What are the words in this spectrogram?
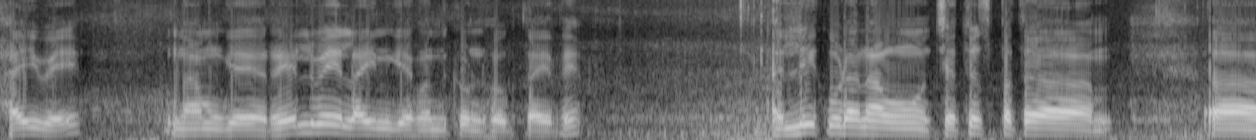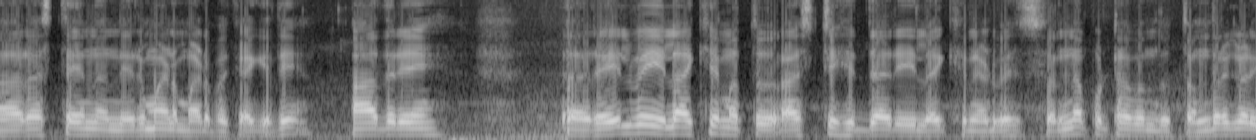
ಹೈವೇ ನಮಗೆ ರೈಲ್ವೆ ಲೈನ್ಗೆ ಹೊಂದ್ಕೊಂಡು ಹೋಗ್ತಾ ಇದೆ. ಅಲ್ಲಿ ಕೂಡ ನಾವು ಚತುಷ್ಪಥ ರಸ್ತೆಯನ್ನು ನಿರ್ಮಾಣ ಮಾಡಬೇಕಾಗಿದೆ. ಆದರೆ, ರೈಲ್ವೆ ಇಲಾಖೆ ಮತ್ತು ರಾಷ್ಟ್ರೀಯ ಹೆದ್ದಾರಿ ಇಲಾಖೆ ನಡುವೆ ಸಣ್ಣ ಪುಟ್ಟ ಒಂದು ತೊಂದರೆಗಳು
